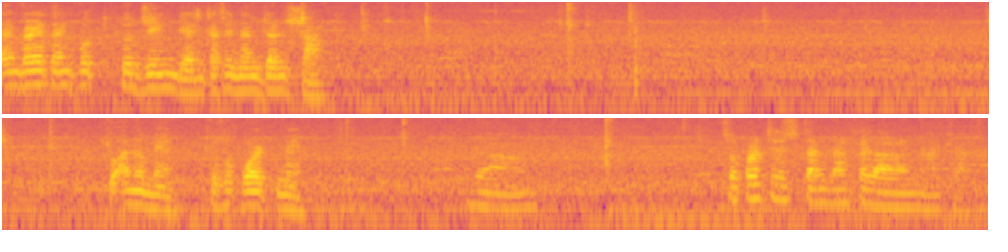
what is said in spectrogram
I'm very thankful to Jing din kasi nandyan siya. To ano me, to support me. Yeah. Support system lang kailangan natin.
